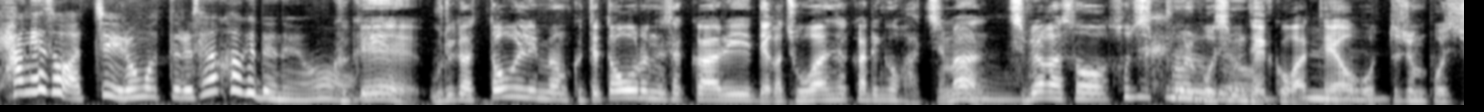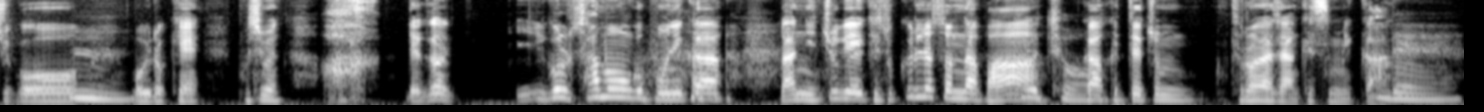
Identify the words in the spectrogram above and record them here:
향해서 왔지 이런 것들을 생각하게 되네요. 그게 우리가 떠올리면 그때 떠오르는 색깔이 내가 좋아하는 색깔인 것 같지만 음. 집에 가서 소지품을 그러게요. 보시면 될 것 같아요. 음. 옷도 좀 보시고 음. 뭐 이렇게 보시면 아 내가 이걸 사 먹은 거 보니까 난 이쪽에 계속 끌렸었나 봐. 그렇죠. 가 그때 좀 드러나지 않겠습니까? 네.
